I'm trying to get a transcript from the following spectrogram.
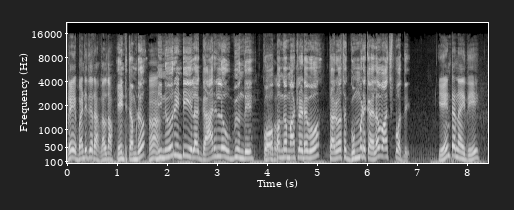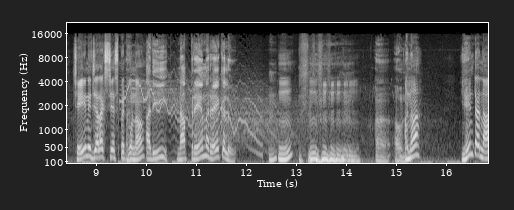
రే బండి తీరా వెళ్దాం. ఏంటి తమ్ముడు. నీ నోరేంటి ఇలా గారెల్లో ఉబ్బి ఉంది? కోపంగా మాట్లాడావో? తర్వాత గుమ్మడికాయలా వాచిపోద్ది. ఏంటన్నా ఇది? చేయిని జెరాక్స్ చేసి పెట్టుకున్నావు? అది నా ప్రేమ రేఖలు. అన్నా ఏంటన్నా?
